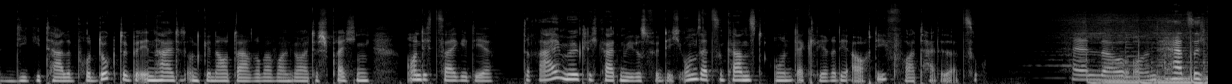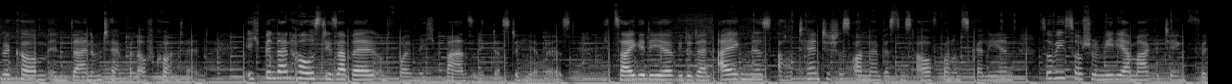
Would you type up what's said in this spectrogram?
digitale Produkte beinhaltet. Und genau darüber wollen wir heute sprechen. Und ich zeige dir drei Möglichkeiten, wie du es für dich umsetzen kannst und erkläre dir auch die Vorteile dazu. Hallo und herzlich willkommen in deinem Temple of Content. Ich bin dein Host Isabel und freue mich wahnsinnig, dass du hier bist. Ich zeige dir, wie du dein eigenes, authentisches Online-Business aufbauen und skalieren sowie Social Media Marketing für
